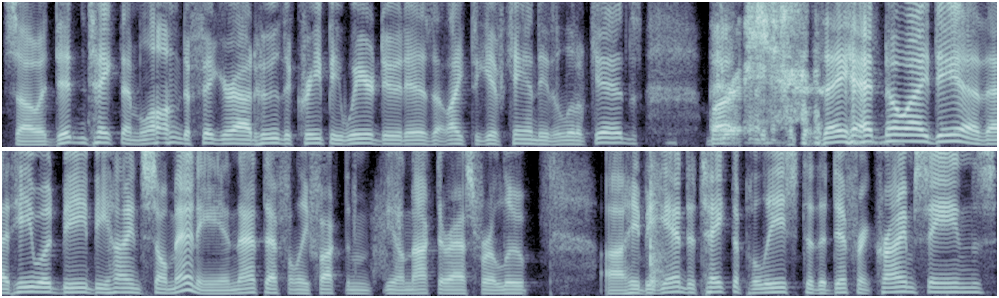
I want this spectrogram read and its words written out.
So it didn't take them long to figure out who the creepy weird dude is that liked to give candy to little kids. But they had no idea that he would be behind so many, and that definitely fucked them, you know, knocked their ass for a loop. Uh, he began to take the police to the different crime scenes.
